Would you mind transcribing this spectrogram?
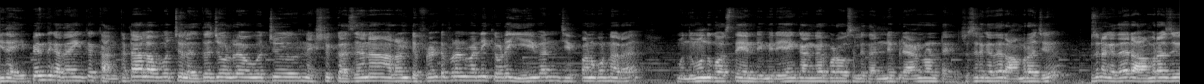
ఇది అయిపోయింది కదా ఇంకా కంకటాలు అవ్వచ్చు లలిత జ్యువెలరీ అవ్వచ్చు నెక్స్ట్ ఖజానా అలాంటి డిఫరెంట్ డిఫరెంట్ అన్నీ కూడా ఏవని చెప్పి అనుకుంటున్నారా? ముందు ముందుకు వస్తాయండి మీరు ఏం కంగారు పడవసరం లేదు. అన్ని బ్రాండ్లు ఉంటాయి. చూసారు కదా రామరాజు చూసినా కదా రామరాజు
